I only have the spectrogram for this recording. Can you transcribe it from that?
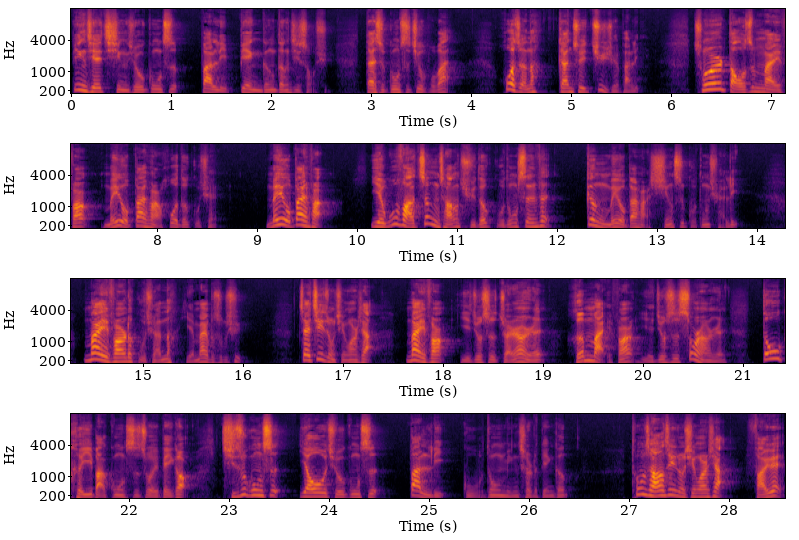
并且请求公司办理变更登记手续，但是公司就不办，或者呢干脆拒绝办理，从而导致买方没有办法获得股权，没有办法，也无法正常取得股东身份，更没有办法行使股东权利。卖方的股权呢也卖不出去。在这种情况下，卖方也就是转让人和买方也就是受让人。都可以把公司作为被告起诉公司，要求公司办理股东名册的变更。通常这种情况下，法院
